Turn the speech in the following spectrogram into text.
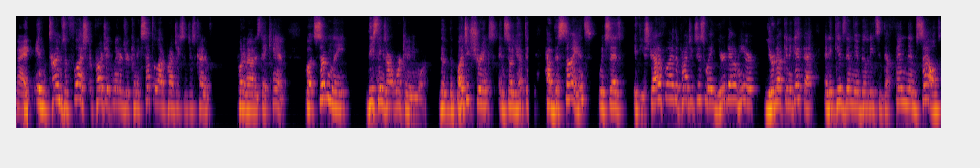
Right. And in times of flush, a project manager can accept a lot of projects and just kind of put them out as they can. But suddenly, these things aren't working anymore. The, the budget shrinks. And so you have to have the science, which says if you stratify the projects this way, you're down here, you're not going to get that. And it gives them the ability to defend themselves,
